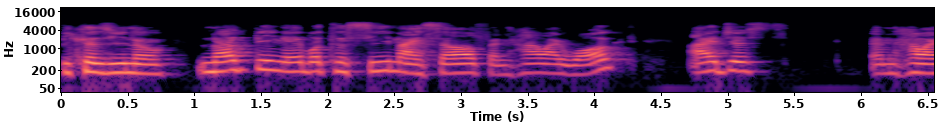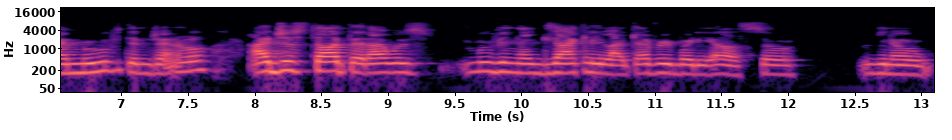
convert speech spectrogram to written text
because you know, not being able to see myself and how I walked, I just and how I moved in general, I just thought that I was moving exactly like everybody else. So, you know,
